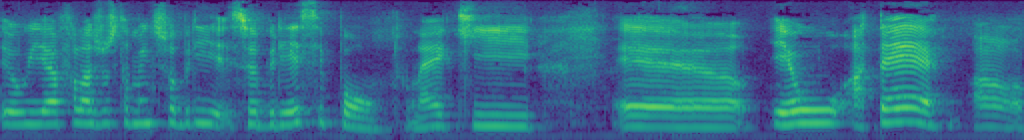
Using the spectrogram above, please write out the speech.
eu ia falar justamente sobre, sobre esse ponto, né? Que é, eu até, uh,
